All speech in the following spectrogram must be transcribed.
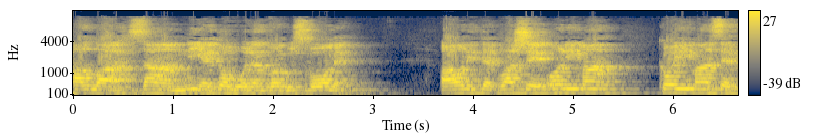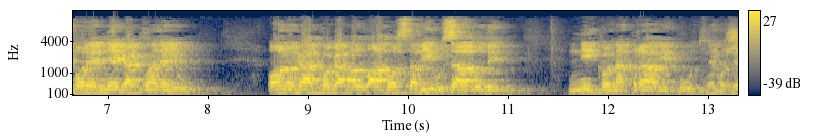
Allah sam nije dovoljan robu svome, a oni te plaše onima kojima se pored njega klanjaju. Onoga koga Allah ostavi u zabudi, niko na pravi put ne može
